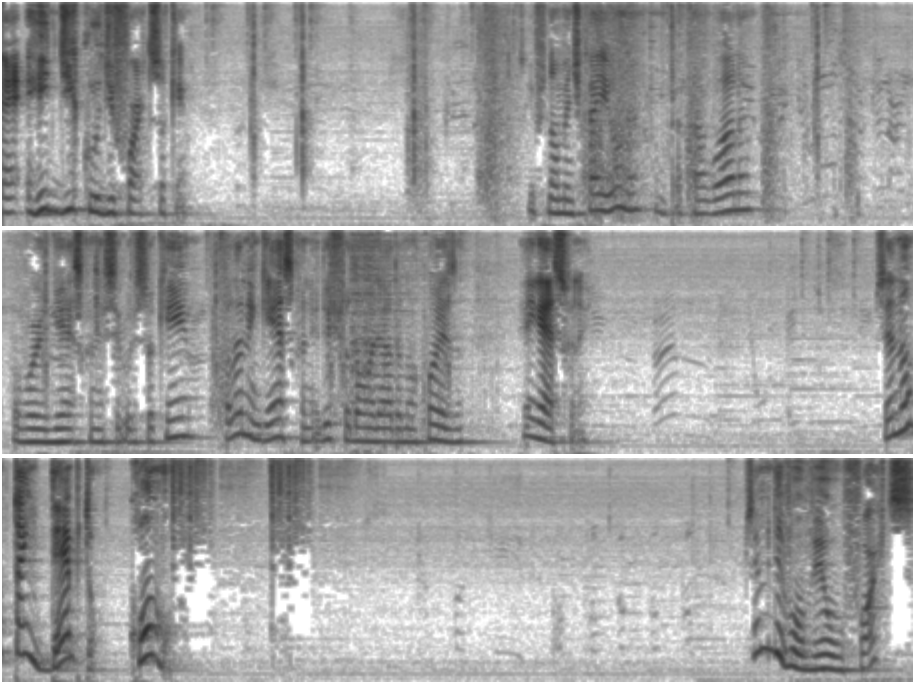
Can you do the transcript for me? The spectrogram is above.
É ridículo de forte isso aqui. E finalmente caiu, né? Vamos pra cá agora. Por favor, Gascony, segura isso aqui. Falando em Gascony, deixa eu dar uma olhada numa coisa. Ei, Gascony. Você não tá em débito? Como? Você me devolveu o Fortes?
